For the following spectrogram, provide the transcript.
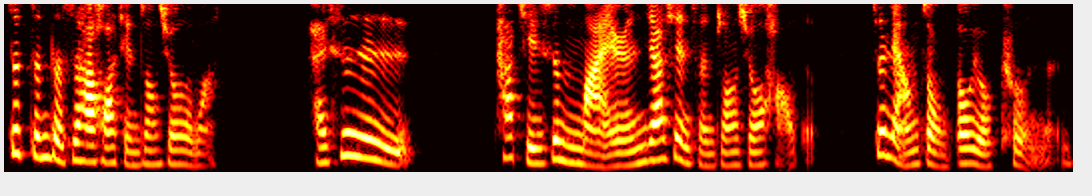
这真的是他花钱装修的吗？还是他其实是买人家现成装修好的？这两种都有可能。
